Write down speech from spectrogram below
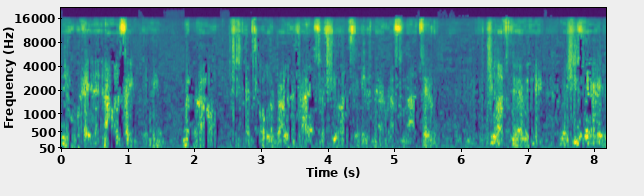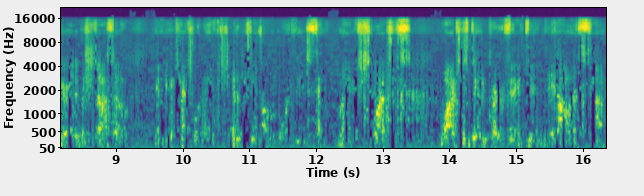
in a way that I was like, I mean, Monroe, she's got her older brother, right? So she wants to get in there and wrestle now too. She loves to everything. I mean, she's very good, but she's also maybe a catch one age. She understands all the board things. Like, she watches, watches doing perfect and, and all that stuff.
